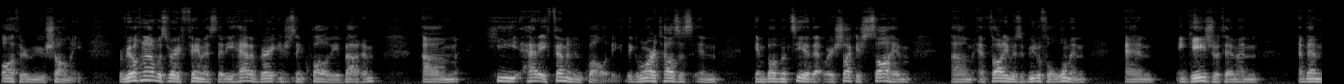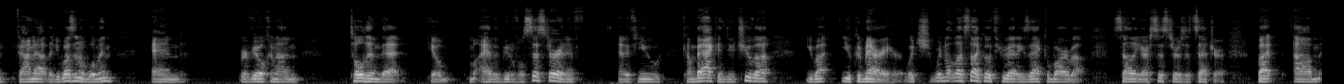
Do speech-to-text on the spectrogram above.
author of Yerushalmi. Rav Yochanan was very famous that he had a very interesting quality about him. Um, he had a feminine quality. The Gemara tells us in in Bava Metzia that Shakish saw him um, and thought he was a beautiful woman and engaged with him, and and then found out that he wasn't a woman, and Rav Yochanan told him that you know I have a beautiful sister, and if and if you come back and do tshuva, you might you could marry her. Which not, let's not go through that exact gemara about selling our sisters, etc. But um,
